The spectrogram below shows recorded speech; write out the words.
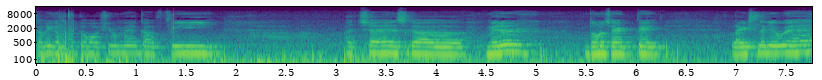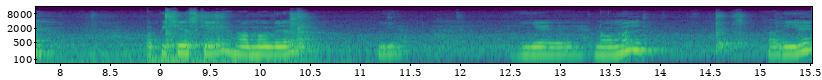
काफ़ी कमाल का वॉशरूम है, काफ़ी अच्छा है इसका मिरर दोनों साइड पे लाइट्स लगे हुए हैं। और पीछे इसके नॉर्मल मिरर ये ये नॉर्मल और ये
